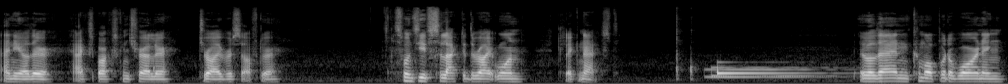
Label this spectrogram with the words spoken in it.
any other Xbox controller driver software. So once you've selected the right one, click next. It will then come up with a warning,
